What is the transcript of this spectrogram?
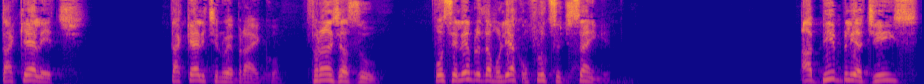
Takelet. Takelet no hebraico. Franja azul. Você lembra da mulher com fluxo de sangue? A Bíblia diz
